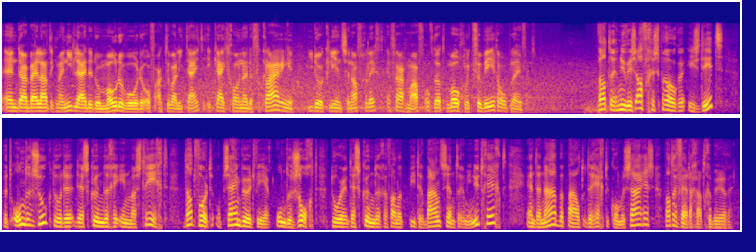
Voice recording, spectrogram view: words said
En daarbij laat ik mij niet leiden door modewoorden of actualiteit. Ik kijk gewoon naar de verklaringen die door cliënt zijn afgelegd en vraag me af of dat mogelijk verweren oplevert. Wat er nu is afgesproken is dit. Het onderzoek door de deskundige in Maastricht, dat wordt op zijn beurt weer onderzocht door deskundigen van het Pieter Baan Centrum in Utrecht. En daarna bepaalt de rechtercommissaris wat er verder gaat gebeuren.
